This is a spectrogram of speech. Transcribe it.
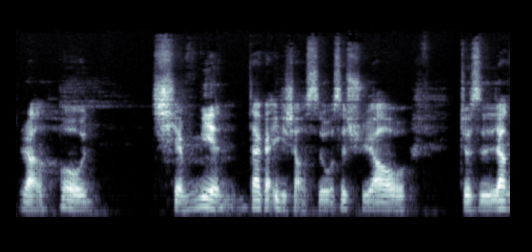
然后前面大概一个小时我是需要。就是让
